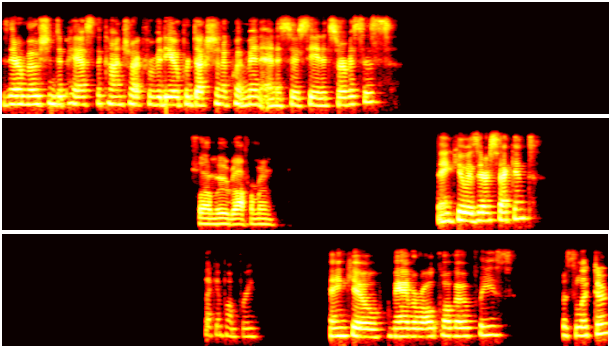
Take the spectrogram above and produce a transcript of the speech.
Is there a motion to pass the contract for video production equipment and associated services? So moved, Offerman. Thank you. Is there a second? Second Pumphrey. Thank you. May I have a roll call vote, please? Ms. Lichter,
